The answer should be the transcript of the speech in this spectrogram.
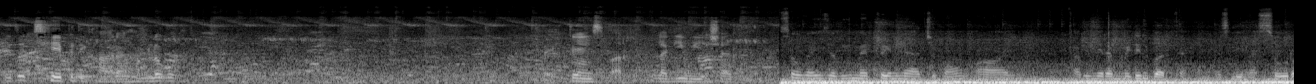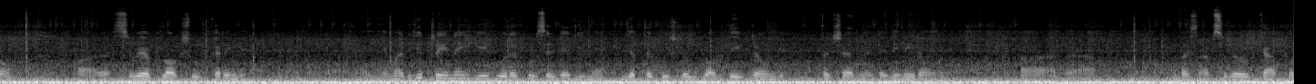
ये तो छेप दिखा रहा है, हम लोगों को। देखते हैं इस बार, लगी हुई है शायद। सो गाइज़ अभी मैं ट्रेन में आ चुका हूँ और अभी मेरा मिडिल बर्थ है, इसलिए मैं सो रहा हूँ और सुबह ब्लॉग शूट करेंगे। हमारी जो ट्रेन है, ये गोरखपुर से दिल्ली में है। जब तक कुछ लोग ब्लॉग देख रहे होंगे, तब तक शायद मैं दिल्ली में ही रहूँगा। और बस अब सुबह उठ के आपको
